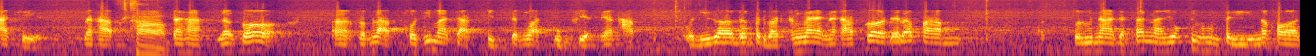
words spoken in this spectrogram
อาเขต นะครับครับนะฮะแล้วก็เอ่อสำหรับคนที่มาจากสิบจังหวัดกลุ่มเสี่ยงเนี่ยครับ วันนี้ก็เริ่มปฏิบัติครั้งแรกนะครับ ก็ได้รับความกรุณาจากท่านนายกเทศมนตรีนคร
